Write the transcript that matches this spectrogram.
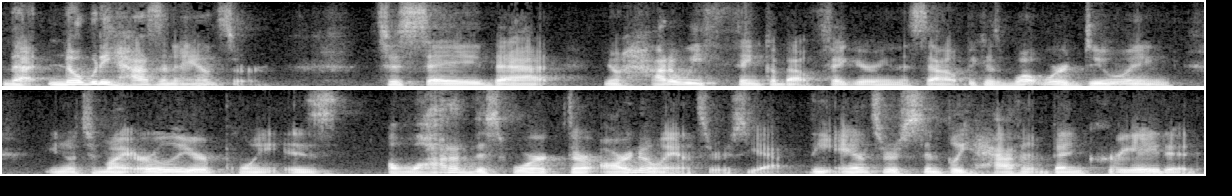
that nobody has an answer to say that you know how do we think about figuring this out because what we're doing you know to my earlier point is a lot of this work there are no answers yet. The answers simply haven't been created.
